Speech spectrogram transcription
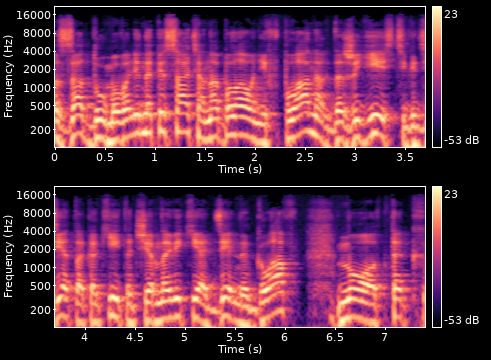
задумывали написать, она была у них в планах, даже есть где-то какие-то черновики отдельных глав, но так,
